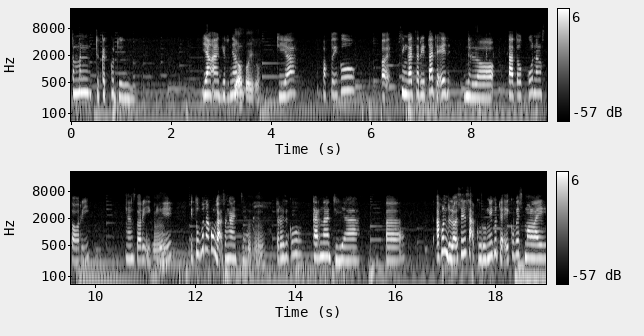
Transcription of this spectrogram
temen deketku dewi yang akhirnya Ya apa iku? dia waktu itu eh, singkat cerita dia ndelok tatoku nang story nang story IG itu pun aku nggak sengaja Heeh. terus itu karena dia eh, aku ndelok sih sak gurunge iku dek iku wis mulai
